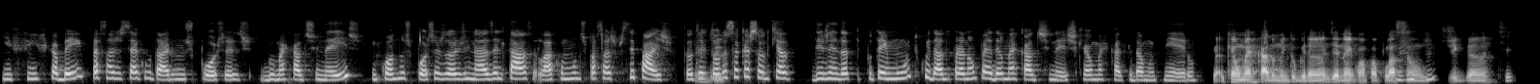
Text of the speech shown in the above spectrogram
que Finn fica bem personagem secundário nos posters do mercado chinês, enquanto nos posters originais ele tá lá como um dos personagens principais. Então tem toda essa questão de que a Disney ainda tipo, tem muito cuidado para não perder o mercado chinês, que é um mercado que dá muito dinheiro. que é um mercado muito grande, né, com a população Uhum. gigante.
